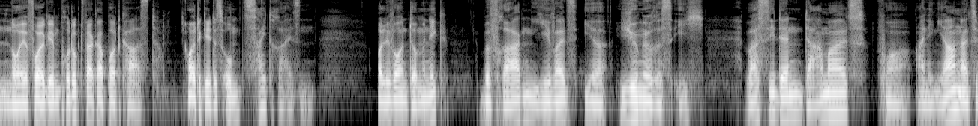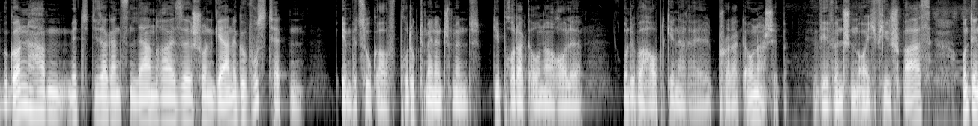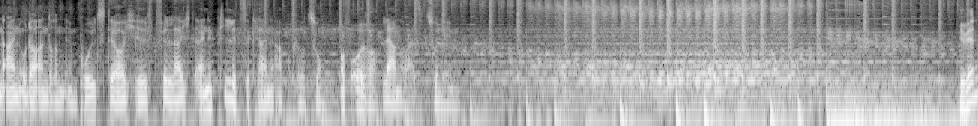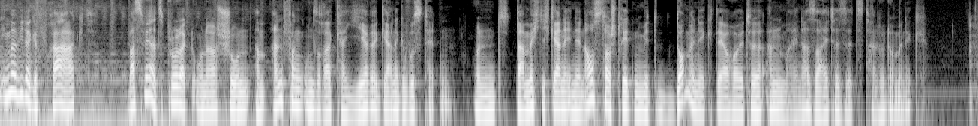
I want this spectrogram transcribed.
Neue Folge im Produktwerker Podcast. Heute geht es um Zeitreisen. Oliver und Dominik befragen jeweils ihr jüngeres Ich, was sie denn damals vor einigen Jahren, als sie begonnen haben mit dieser ganzen Lernreise, schon gerne gewusst hätten in Bezug auf Produktmanagement, die Product Owner Rolle und überhaupt generell Product Ownership. Wir wünschen euch viel Spaß und den ein oder anderen Impuls, der euch hilft, vielleicht eine klitzekleine Abkürzung auf eurer Lernreise zu nehmen. Wir werden immer wieder gefragt, was wir als Product Owner schon am Anfang unserer Karriere gerne gewusst hätten. Und da möchte ich gerne in den Austausch treten mit Dominik, der heute an meiner Seite sitzt. Hallo Dominik.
